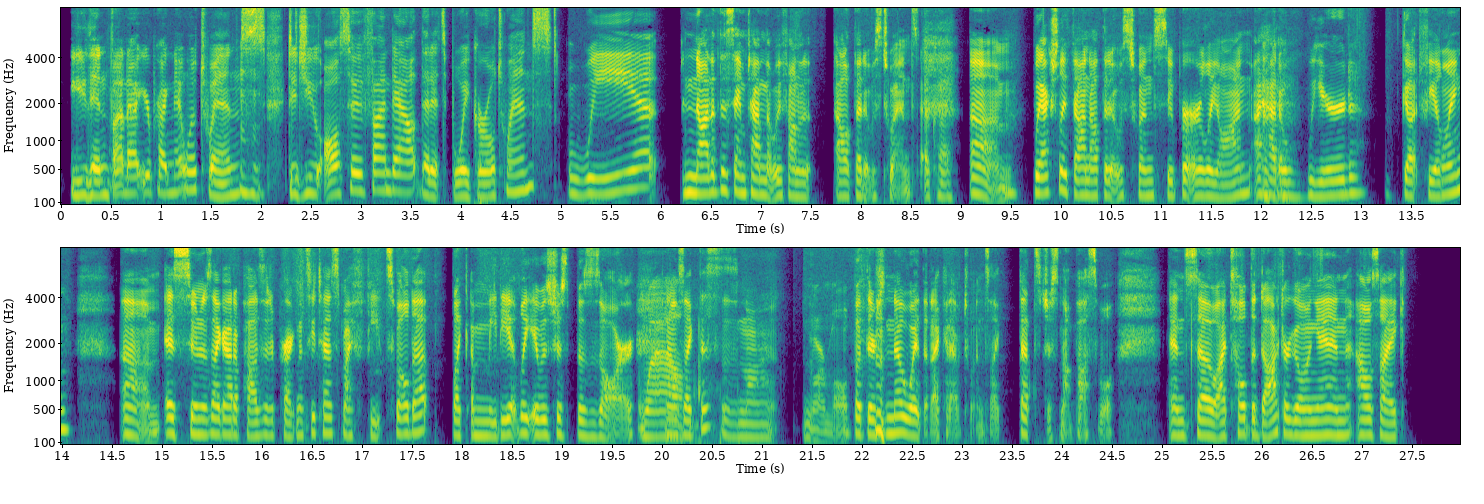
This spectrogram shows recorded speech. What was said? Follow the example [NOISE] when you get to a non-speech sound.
You then find out you're pregnant with twins. Did you also find out that it's boy girl twins? we not at the same time that we found out that it was twins. Okay. um we actually found out that it was twins super early on. I had a weird gut feeling. Um as soon as i got a positive pregnancy test my feet swelled up like immediately. It was just bizarre. Wow. and i was like this is not normal. But there's [LAUGHS] no way that i could have twins. Like that's just not possible. And so i told the doctor going in i was like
